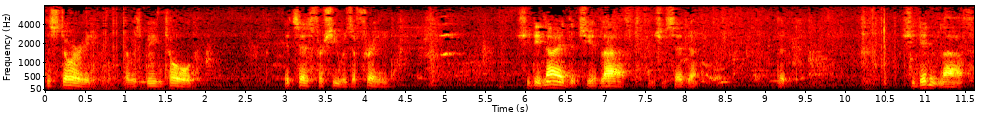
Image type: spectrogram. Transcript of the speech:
the story that was being told. It says, for she was afraid. She denied that she had laughed, and she said that, that she didn't laugh.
